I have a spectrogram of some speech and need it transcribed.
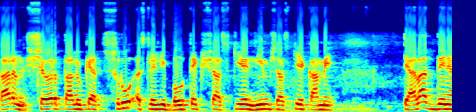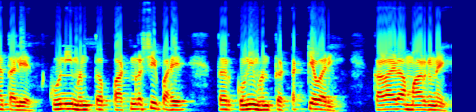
कारण शहर तालुक्यात सुरू असलेली बहुतेक शासकीय निमशासकीय कामे त्यालाच देण्यात आली आहेत. कोणी म्हणतं पार्टनरशिप आहे तर कोणी म्हणतं टक्केवारी. कळायला मार्ग नाही.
